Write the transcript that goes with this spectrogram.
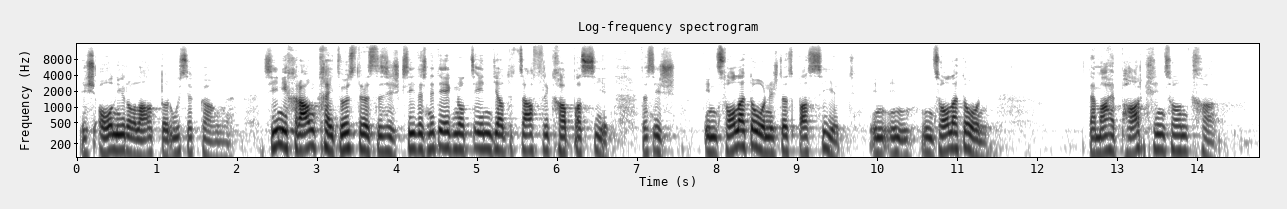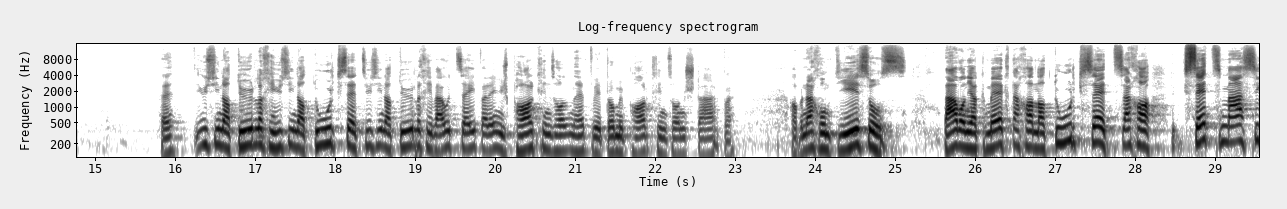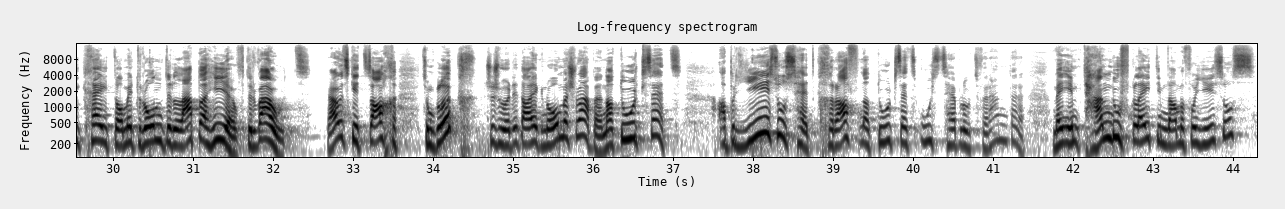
ist ohne Rollator rausgegangen. Seine Krankheit, wisst ihr, was das war? Das ist nicht irgendwo in Indien oder in Afrika passiert. Das ist in Solothurn ist das passiert. In, in, in Solothurn. Der Mann hat Parkinson gehabt. Unsere natürliche, unsere Naturgesetze, unsere natürliche Welt sagt, wer einmal Parkinson hat, wird auch mit Parkinson sterben. Aber dann kommt Jesus. Der, der ja gemerkt hat, er kann Naturgesetze, er kann Gesetzmäßigkeit die wir darunter leben hier auf der Welt. Es gibt Sachen, zum Glück, sonst würde ich da irgendwo schweben. Naturgesetze. Aber Jesus hat Kraft, Naturgesetze auszuhebeln und zu verändern. Wir haben ihm die Hände aufgelegt im Namen von Jesus.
